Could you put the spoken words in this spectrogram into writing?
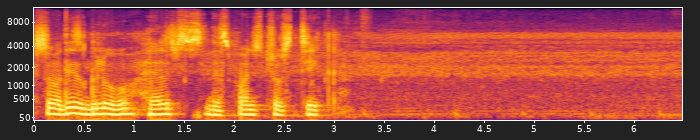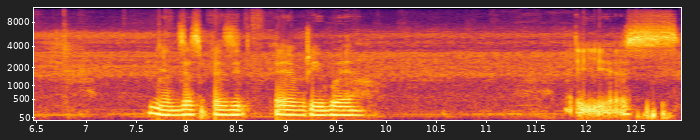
So this glue helps the sponge to stick. Yeah just place it everywhere. Yes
